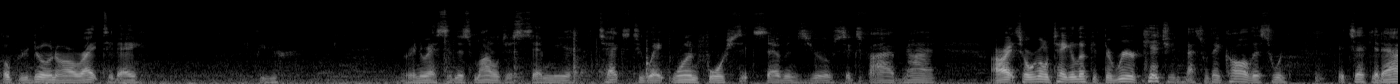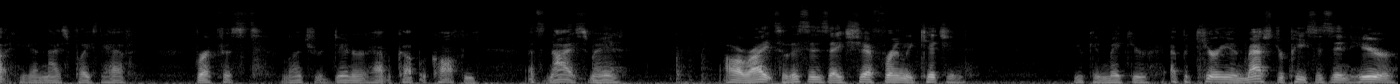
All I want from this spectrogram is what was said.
Hope you're doing all right today. If you are interested in this model, just send me a text 281-467-0659. All right, so we're gonna take a look at the rear kitchen. That's what they call this one. Hey, check it out. You got a nice place to have breakfast, lunch, or dinner, have a cup of coffee. That's nice, man. All right, so this is a chef-friendly kitchen. You can make your Epicurean masterpieces in here,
